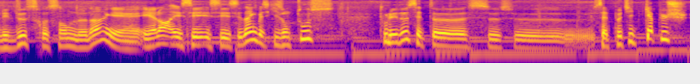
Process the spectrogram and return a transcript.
les deux se ressemblent de dingue. Et, alors, et c'est, dingue parce qu'ils ont tous, tous les deux, cette, euh, ce- ce- cette petite capuche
